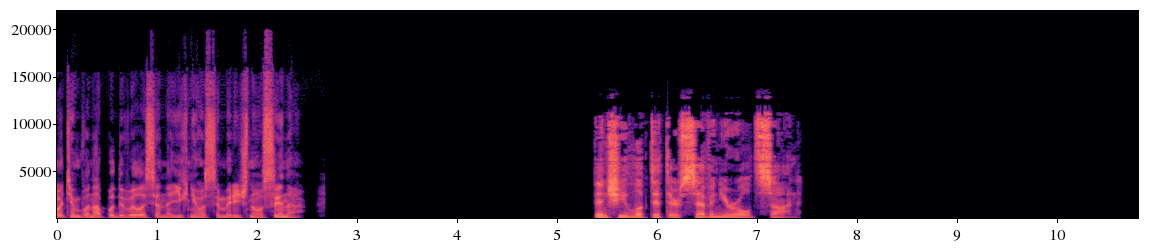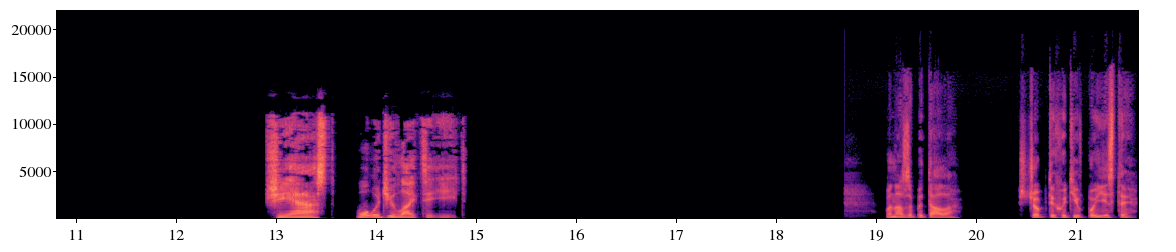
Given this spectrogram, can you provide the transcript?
Потім вона подивилася на їхнього семирічного сина. Then she looked at their seven year old son. She asked, What would you like to eat? Вона запитала: Що б ти хотів поїсти?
